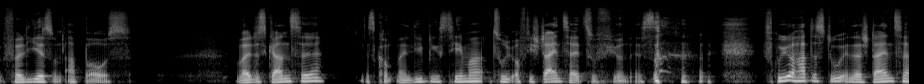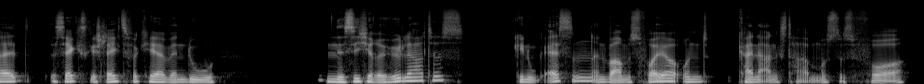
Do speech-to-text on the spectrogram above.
verlierst und abbaust. Weil das Ganze, das kommt mein Lieblingsthema, zurück auf die Steinzeit zu führen ist. Früher hattest du in der Steinzeit Sex, Geschlechtsverkehr, wenn du eine sichere Höhle hattest, genug Essen, ein warmes Feuer und keine Angst haben musstest vor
